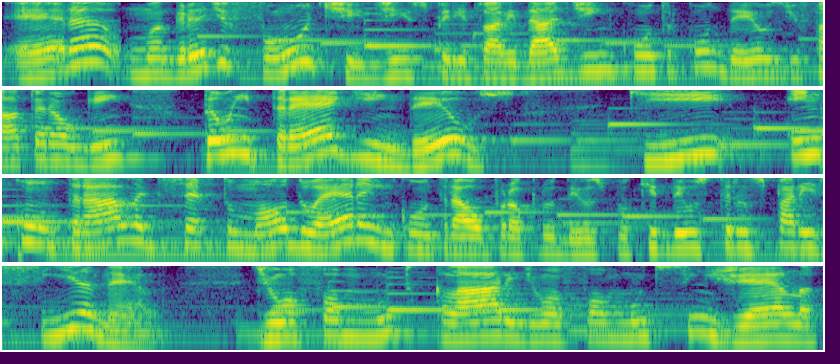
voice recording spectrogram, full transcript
era uma grande fonte de espiritualidade, de encontro com Deus. De fato, era alguém tão entregue em Deus que encontrá-la, de certo modo, era encontrar o próprio Deus, porque Deus transparecia nela de uma forma muito clara e de uma forma muito singela,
